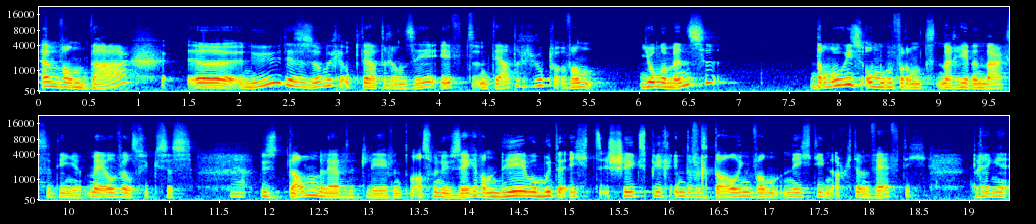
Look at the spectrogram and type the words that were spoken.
En vandaag, eh, nu, deze zomer, op Theater aan Zee, heeft een theatergroep van jonge mensen dan nog eens omgevormd naar hedendaagse dingen, met heel veel succes. Ja. Dus dan blijft het levend. Maar als we nu zeggen van nee, we moeten echt Shakespeare in de vertaling van 1958 brengen,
